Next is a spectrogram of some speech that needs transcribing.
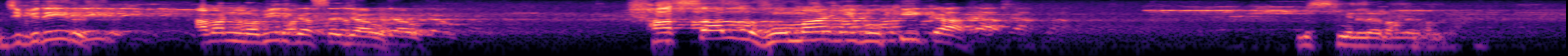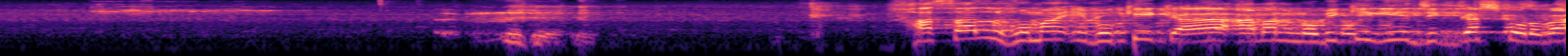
জিবরিল, আমার নবীর কাছে যাও। ফাসাল হুমা ইবুকিকা। বিসমিল্লাহির রহমানির রহিম। ফাসাল হুমা ইবুকিকা, আমার নবীকে গিয়ে জিজ্ঞাসা করবা,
